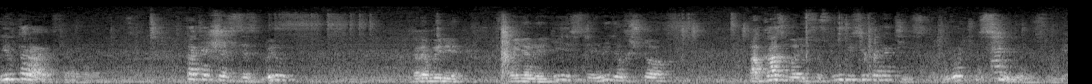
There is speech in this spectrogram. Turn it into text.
И вторая сторона вопроса. Так как я здесь был, когда были военные действия, видел, что оказывались услуги сепаратистов, и очень сильные услуги.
